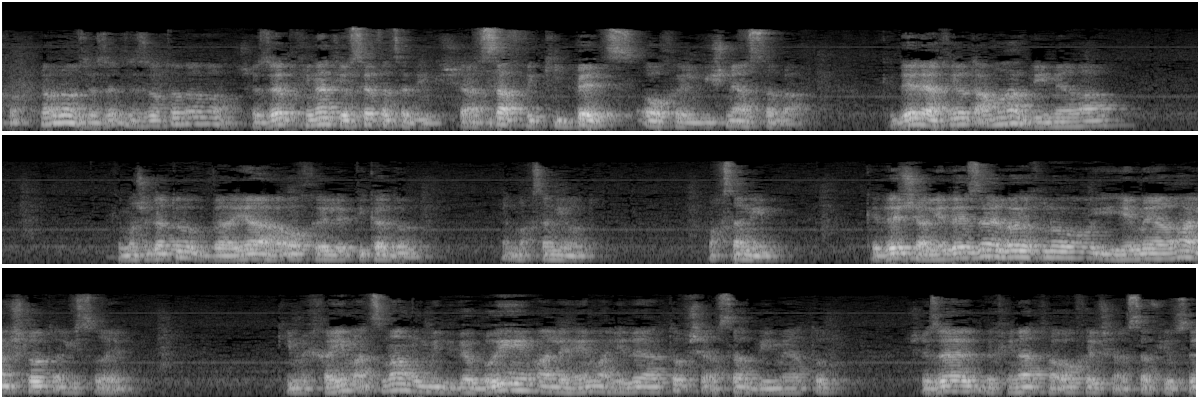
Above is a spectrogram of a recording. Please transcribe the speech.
נכון. לא, לא, זה, זה, זה, זה אותו דבר, שזה בחינת יוסף הצדיק, שאסף וקיבץ אוכל בשני הסבה, כדי להחיות עם רב בימי רעב. כמו שכתוב, והיה האוכל לפיקדון, מחסניות, מחסנים, כדי שעל ידי זה לא יוכלו ימי הרע לשלוט על ישראל. כי מחיים עצמם ומתגברים עליהם על ידי הטוב שאסף בימי הטוב, שזה בחינת האוכל שאסף יוסף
